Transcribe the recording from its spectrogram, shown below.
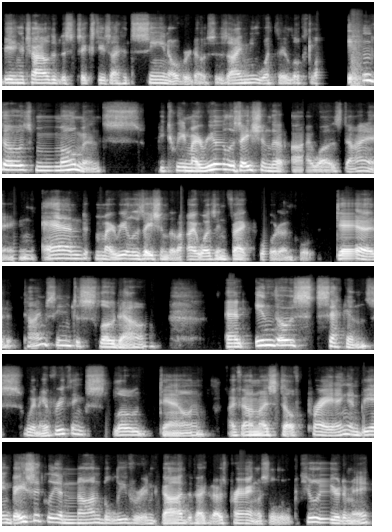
Being a child of the 60s i had seen overdoses. I knew what they looked like in those moments between my realization that I was dying and my realization that I was, in fact, quote unquote, dead, time seemed to slow down. And in those seconds, when everything slowed down, I found myself praying and being basically a non believer in God. The fact that I was praying was a little peculiar to me.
